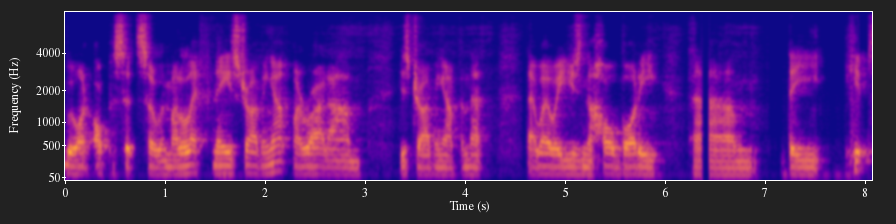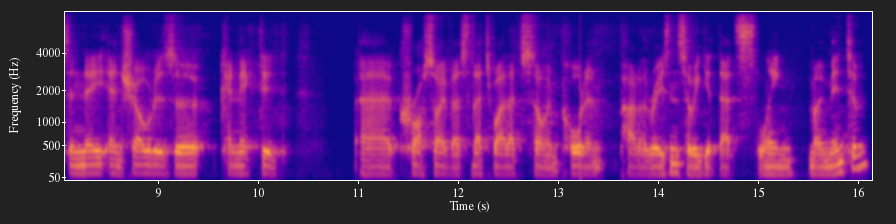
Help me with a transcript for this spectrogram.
we want opposites. So when my left knee is driving up, my right arm is driving up, and that that way we're using the whole body. Um, the hips and knee and shoulders are connected uh, crossover, so that's why that's so important. Part of the reason, so we get that sling momentum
